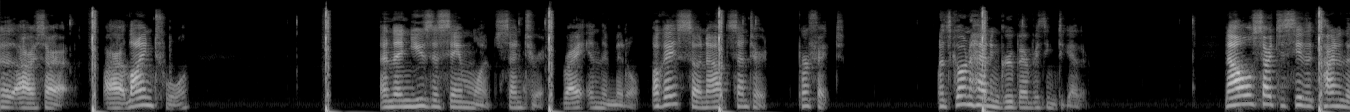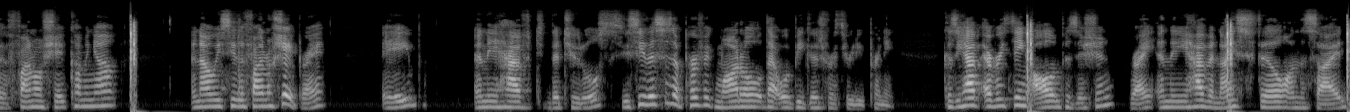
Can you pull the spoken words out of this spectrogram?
uh, our sorry, our line tool And then use the same one. Center it right in the middle. Okay, so now it's centered. Perfect. Let's go ahead and group everything together. Now we'll start to see the kind of the final shape coming out. And now we see the final shape, right? Abe, and they have the toodles. You see, this is a perfect model that would be good for 3D printing. Because you have everything all in position, right? And then you have a nice fill on the side.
